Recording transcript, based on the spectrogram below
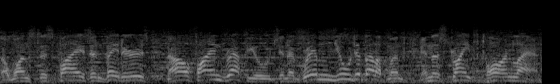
The once despised invaders now find refuge in a grim new development in the strife-torn land.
